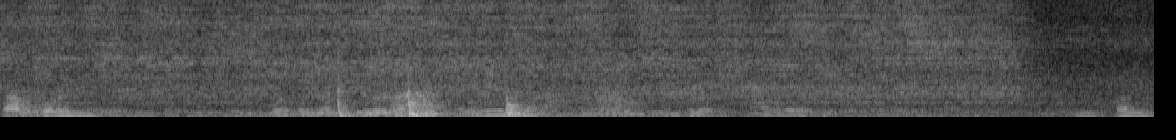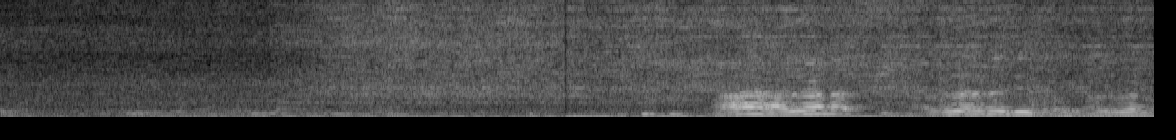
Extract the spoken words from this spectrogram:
കാൽ കുറഞ്ഞു ആ അത് വേണ്ട. അത് വേണ്ട ചേച്ചി അത് വേണ്ട.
